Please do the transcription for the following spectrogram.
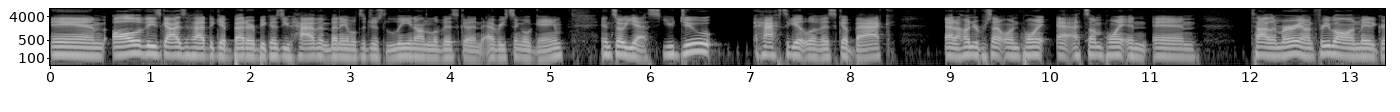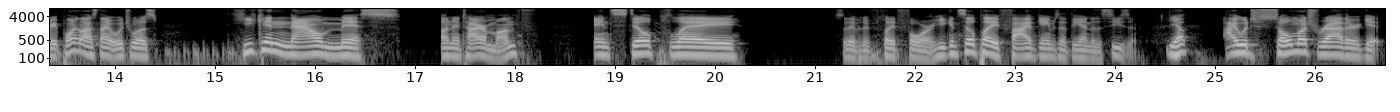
and all of these guys have had to get better because you haven't been able to just lean on Laviska in every single game. And so yes, you do have to get Laviska back at 100% one point at at some point and and Tyler Murray on free ball and made a great point last night which was he can now miss an entire month and still play so they've, played 4. He can still play 5 games at the end of the season. Yep. I would so much rather get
